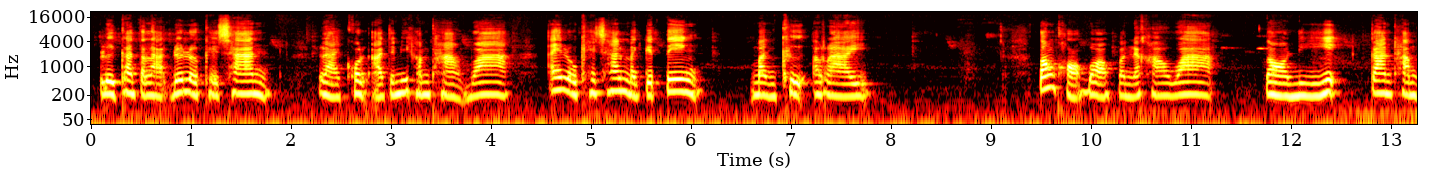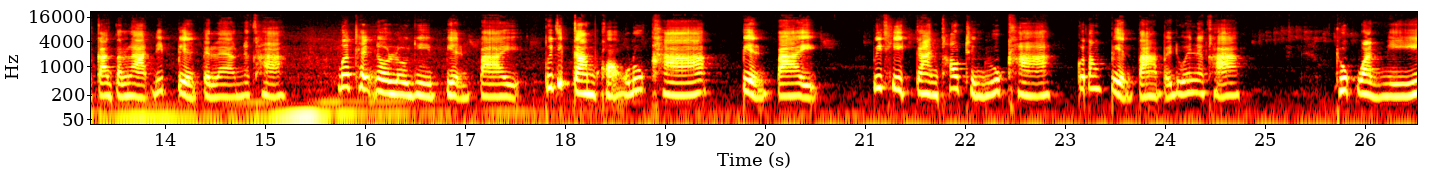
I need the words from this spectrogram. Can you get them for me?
หรือการตลาดด้วย location หลายคนอาจจะมีคำถามว่า ไอ้ location marketing มันคืออะไร ต้องขอบอกก่อนนะคะว่า ตอนนี้การทำการตลาดนี่เปลี่ยนไปแล้วนะคะ เมื่อเทคโนโลยีเปลี่ยนไป พฤติกรรมของลูกค้าเปลี่ยนไป วิธีการเข้าถึงลูกค้าก็ต้องเปลี่ยนตามไปด้วยนะคะ ทุกวันนี้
